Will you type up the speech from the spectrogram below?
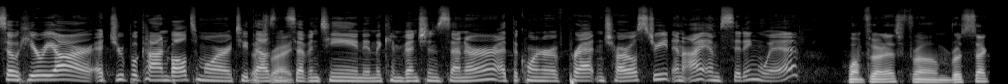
So here we are at DrupalCon Baltimore 2017 right. in the Convention Center at the corner of Pratt and Charles Street, and I am sitting with Juan Flores from RootStack,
